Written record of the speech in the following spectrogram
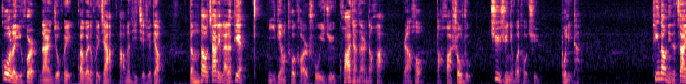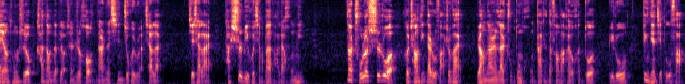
过了一会儿，男人就会乖乖的回家，把问题解决掉。等到家里来了电。你一定要脱口而出一句夸奖男人的话，然后把话收住，继续扭过头去，不理他。听到你的赞扬，同时又看到你的表现之后，男人的心就会软下来。接下来，他势必会想办法来哄你。那除了示弱和场景代入法之外，让男人来主动哄大家的方法还有很多，比如定点解读法、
